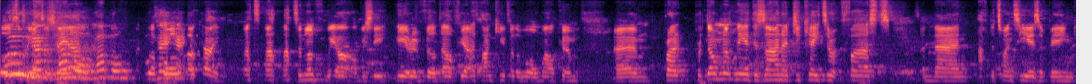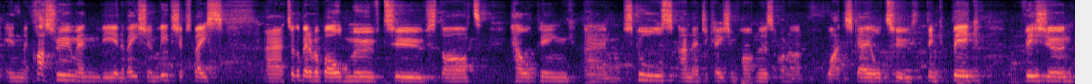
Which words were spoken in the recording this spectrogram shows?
Woo, we got a supporters couple, here? couple. We'll take. Okay, that's that, that's enough. We are obviously here in Philadelphia. Thank you for the warm welcome. Um, pre- predominantly a design educator at first, and then after 20 years of being in the classroom and the innovation leadership space, uh, took a bit of a bold move to start helping um, schools and education partners on a wider scale to think big, vision,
